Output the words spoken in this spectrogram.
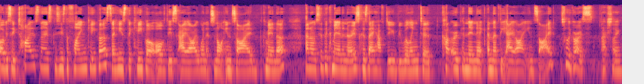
obviously Titus knows because he's the flame keeper, so he's the keeper of this AI when it's not inside commander. And obviously the commander knows because they have to be willing to cut open their neck and let the AI inside. It's really gross, actually.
